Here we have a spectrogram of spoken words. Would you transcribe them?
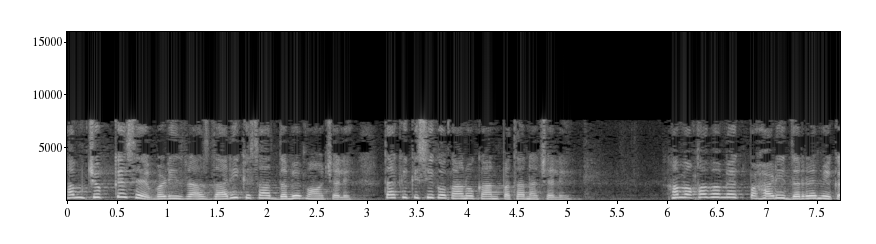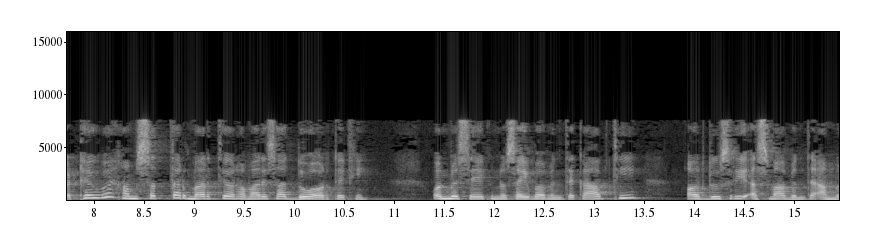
ہم چپکے سے بڑی رازداری کے ساتھ دبے پاؤں چلے تاکہ کسی کو کانو کان پتہ نہ چلے۔ ہم اقبا میں ایک پہاڑی درے میں اکٹھے ہوئے، ہم ستر مرد تھے اور ہمارے ساتھ دو عورتیں تھیں۔ ان میں سے ایک نصیبہ بنت کاب تھی اور دوسری اسما بنت امر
